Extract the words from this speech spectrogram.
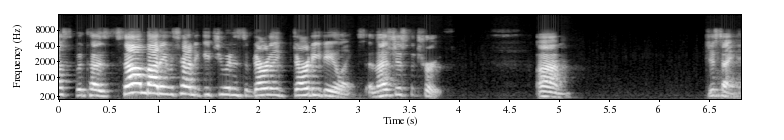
ass because somebody was trying to get you into some dirty, dirty dealings, and that's just the truth. Um, just saying.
